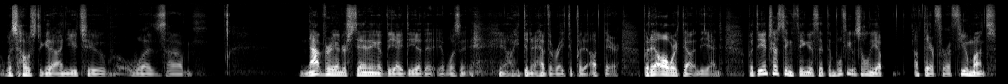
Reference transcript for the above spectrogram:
was hosting it on YouTube was um, not very understanding of the idea that it wasn't, you know, he didn't have the right to put it up there. But it all worked out in the end. But the interesting thing is that the movie was only up up there for a few months.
